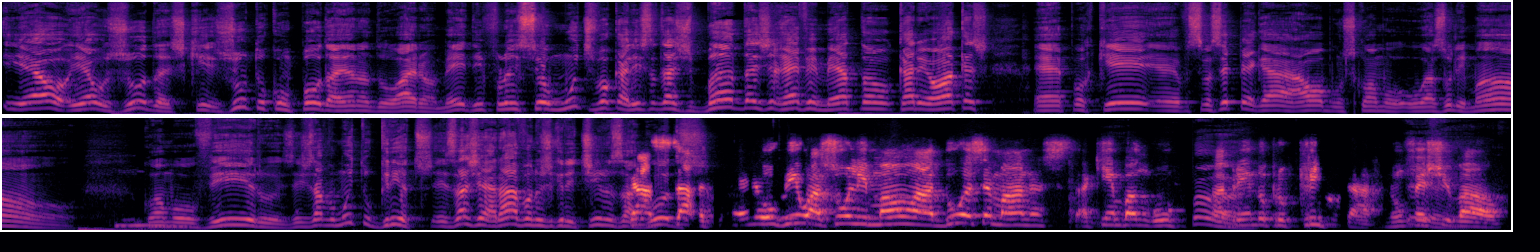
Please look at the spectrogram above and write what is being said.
E é, o, e é o Judas que, junto com o Paul Dayana do Iron Maiden, influenciou muitos vocalistas das bandas de heavy metal cariocas, é, porque é, se você pegar álbuns como o Azul Limão, como o vírus, eles davam muito gritos, exageravam nos gritinhos agudos. Eu ouvi o Azul Limão há duas semanas, aqui em Bangu, Pô. abrindo para o Cripta, num é. festival.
